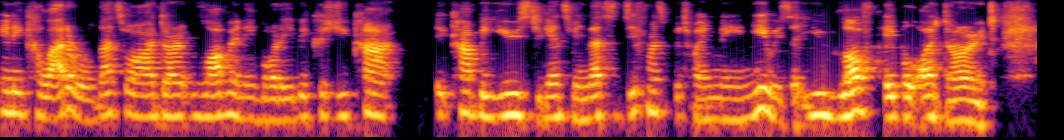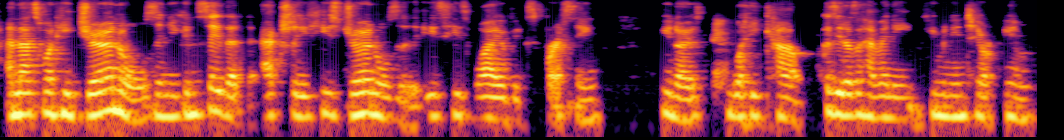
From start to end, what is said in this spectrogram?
any collateral. That's why I don't love anybody because you can't it can't be used against me. And that's the difference between me and you is that you love people, I don't. And that's when he journals, and you can see that actually his journals is his way of expressing, you know, what he can't because he doesn't have any human inter um,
